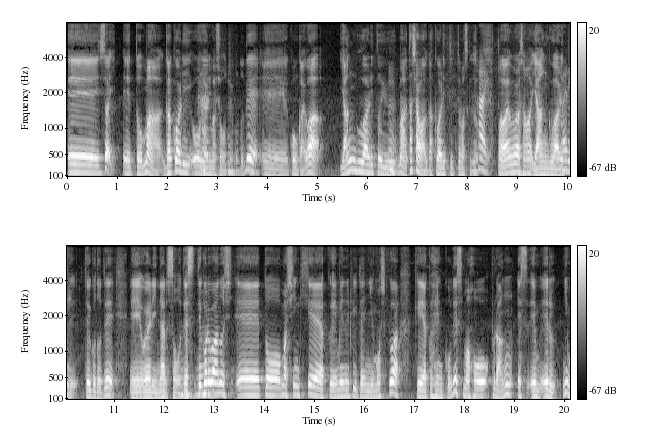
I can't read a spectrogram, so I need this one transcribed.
え。ー、実はえっ、ー、とまあ学割をやりましょうということで、はい、えー、今回はヤング割という、うん、まあ他社は学割って言ってますけど、はい、まあ、ワイムラさんはヤング割ということで、えー、おやりになるそうです。うん、でこれはあの、えーとまあ、新規契約 MNP 転入もしくは契約変更でスマホプラン SML に申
